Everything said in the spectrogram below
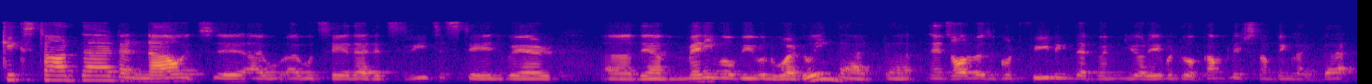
kickstart that, and now it's uh, I, would say that it's reached a stage where uh, there are many more people who are doing that, uh, and it's always a good feeling that when you're able to accomplish something like that.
